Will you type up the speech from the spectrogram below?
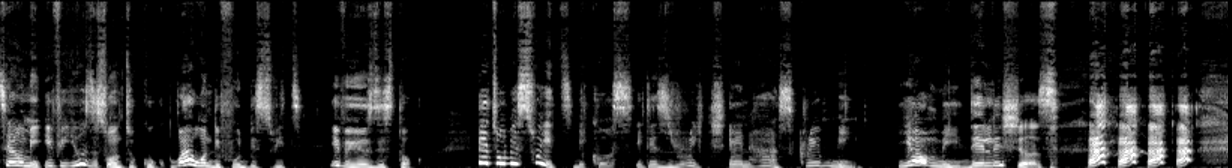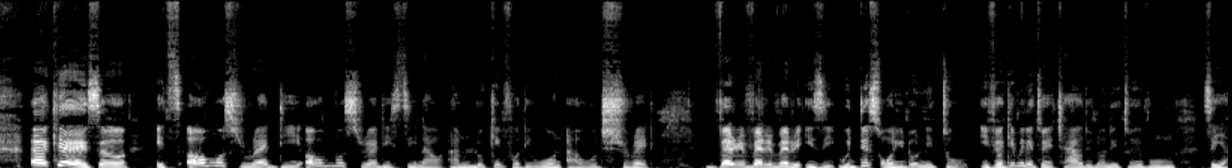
Tell me, if you use this one to cook, why won't the food be sweet? If you use this stock, it will be sweet because it is rich, enhanced, creamy, yummy, delicious. okay, so it's almost ready almost ready. See now i'm looking for the one i would shred. Very very very easy. With this one you don't need to if you're giving it to a child you don't need to even say you're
